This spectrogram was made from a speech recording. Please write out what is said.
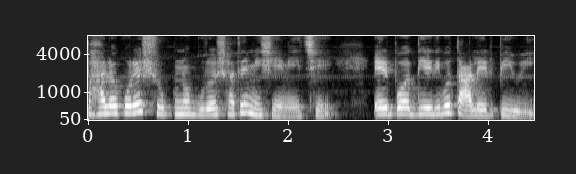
ভালো করে শুকনো গুঁড়োর সাথে মিশিয়ে নিয়েছি। এরপর দিয়ে দিব তালের পিউরি।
